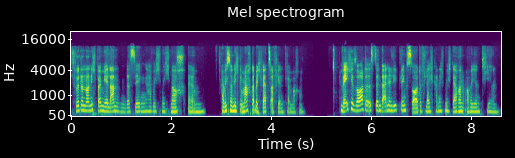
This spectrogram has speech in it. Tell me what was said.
Es würde noch nicht bei mir landen, deswegen habe ich mich noch, ähm, habe ich es noch nicht gemacht, aber ich werde es auf jeden Fall machen. Welche Sorte ist denn deine Lieblingssorte? Vielleicht kann ich mich daran orientieren.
